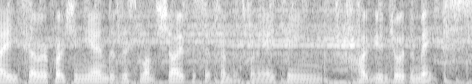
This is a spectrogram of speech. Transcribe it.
Okay, so we're approaching the end of this month's show for September 2018. I hope you enjoyed the mix.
